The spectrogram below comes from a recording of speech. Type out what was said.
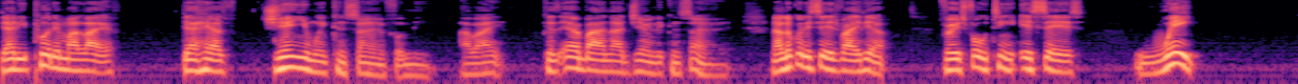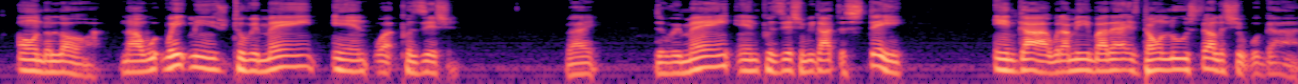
that he put in my life that has genuine concern for me. All right? Because everybody not genuinely concerned. Now look what it says right here. Verse 14, it says, wait on the Lord. Now wait means to remain in what position? Right? To remain in position. We got to stay in God. What I mean by that is don't lose fellowship with God.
